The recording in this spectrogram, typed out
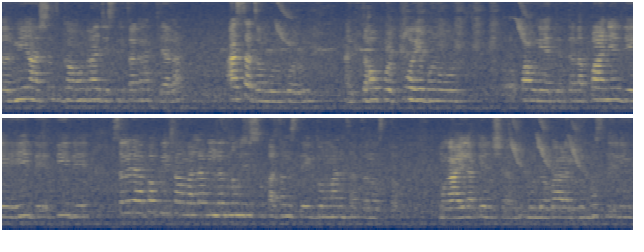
तर मी असंच गाऊन राजेश्रीचा घातल्याला असाच अंघोळ करून आणि धावपळ पोहे बनवून पाहुणे येते त्यांना पाणी दे ही दे ती दे. सगळे आपापली कामाला लग्न म्हणजे सुखाचं नसतं एक दोन माणसाचं नसतं. मग आईला टेन्शन मुलं बाळं घेऊन बसलेली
